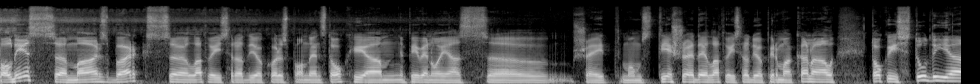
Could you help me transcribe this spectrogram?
Paldies! Māris Bergs, Latvijas radio korespondents Tokijā, pievienojās uh, šeit mums tiešraidē Latvijas radio pirmā kanāla Tokijas studijā.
